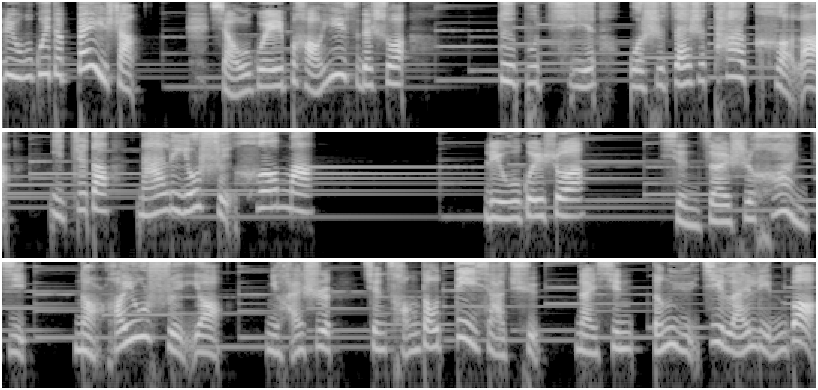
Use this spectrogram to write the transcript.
绿乌龟的背上。小乌龟不好意思地说：“对不起，我实在是太渴了。你知道哪里有水喝吗？”绿乌龟说：“现在是旱季，哪儿还有水呀？你还是……”先藏到地下去，耐心等雨季来临吧。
